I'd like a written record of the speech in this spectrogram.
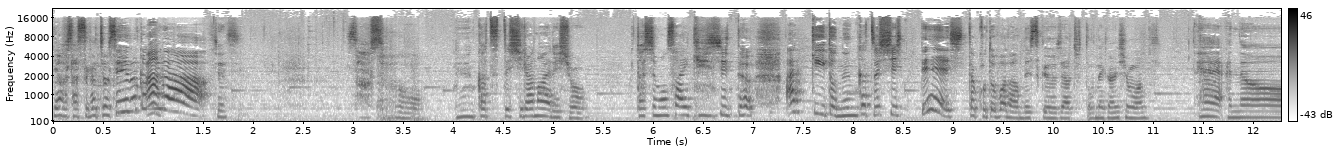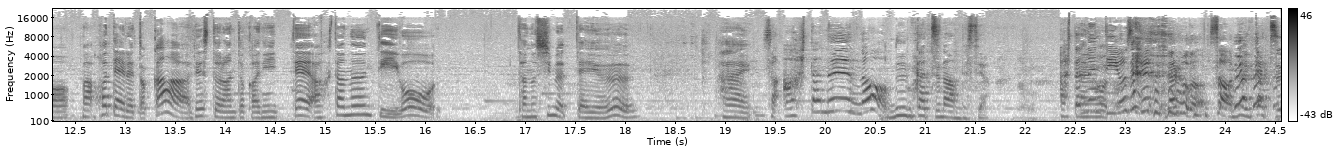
やさすが女性の方だ。そうそう。ヌン活って知らないでしょ。私も最近知った。アッキーとヌン活知って知った言葉なんですけどじゃあちょっとお願いします。はいあのーまあ、ホテルとかレストランとかに行ってアフタヌーンティーを楽しむっていう。はい。そうアフタヌーンのヌン活なんですよアフタヌーンティーをするなるほどそうヌン活。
